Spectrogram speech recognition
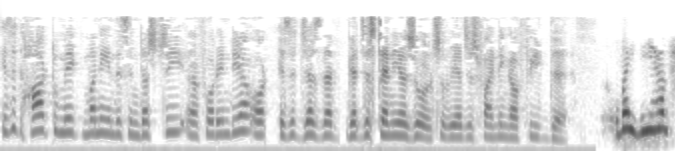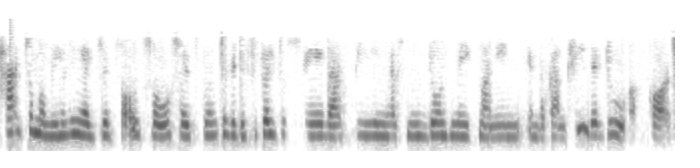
is it hard to make money in this industry uh, for India, or is it just that we are just 10 years old, so we are just finding our feet there? Well, we have had some amazing exits also, so it's going to be difficult to say that PE investments don't make money in, in the country. They do, of course.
